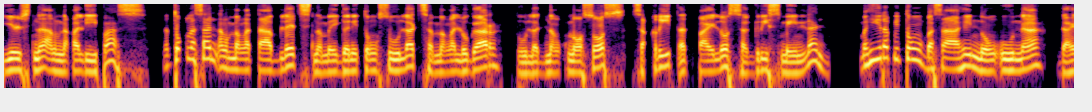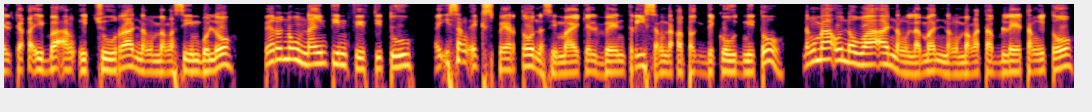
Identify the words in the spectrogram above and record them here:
years na ang nakalipas. Natuklasan ang mga tablets na may ganitong sulat sa mga lugar tulad ng Knossos, sa Crete at Pylos sa Greece mainland. Mahirap itong basahin noong una dahil kakaiba ang itsura ng mga simbolo. Pero noong 1952 ay isang eksperto na si Michael Ventris ang nakapag-decode nito. Nang maunawaan ng laman ng mga tabletang ito,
